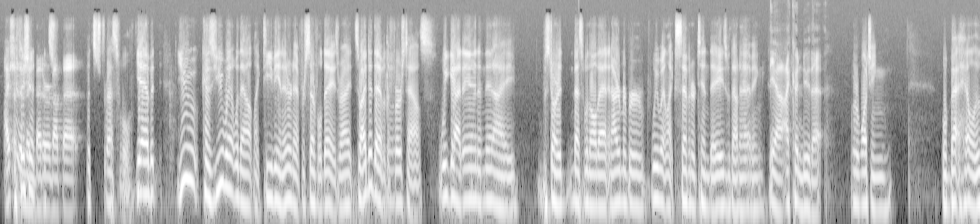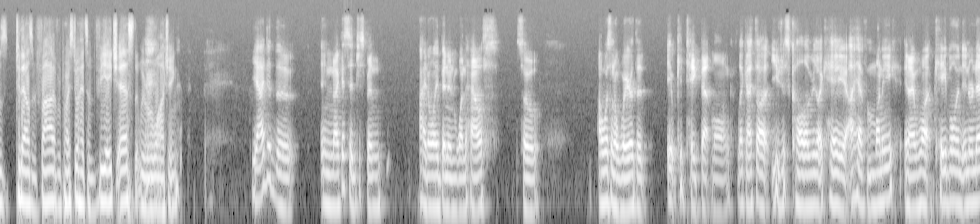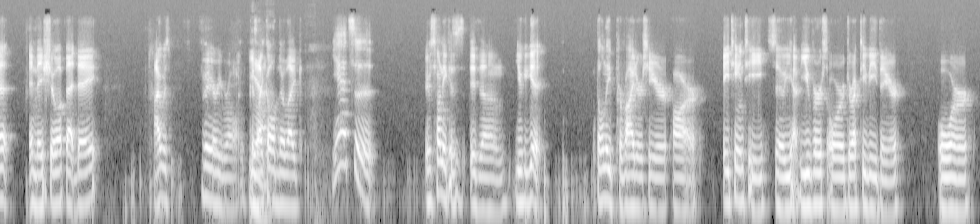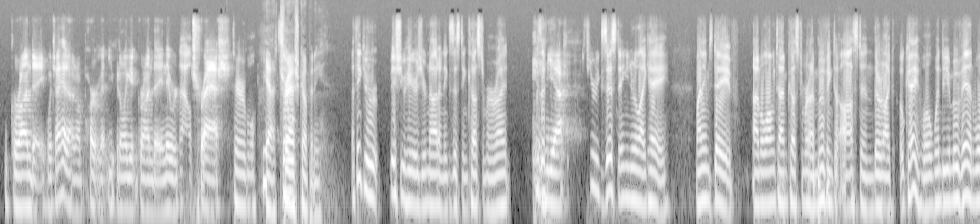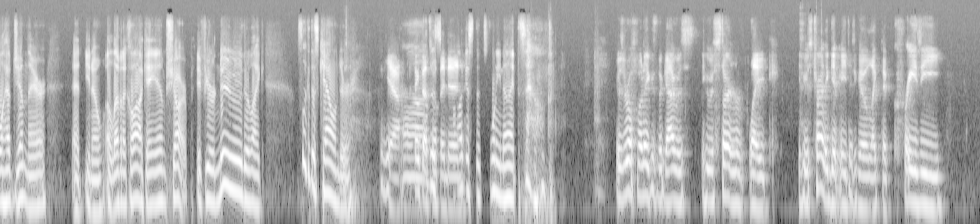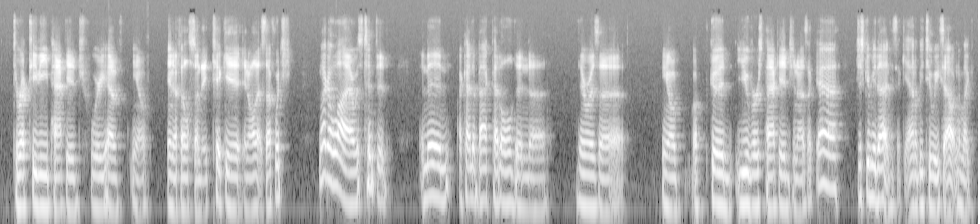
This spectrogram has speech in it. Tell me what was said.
I should have been better about that. But stressful. Yeah, but you because you went without like TV and internet for several days, right? So I did that with the Mhm. first house. We got in and then I started messing with all that, and I remember we went like seven or ten days without having. Yeah, I couldn't do that. We were watching. Well, bat hell, it was 2005. We probably still had some VHS that we were watching. Yeah, I did the, and I guess it just been, I'd only been in one house, so I wasn't aware that it could take that long. Like I thought you just call them, you're like, hey, I have money and I want cable and internet, and they show up that day. I was very wrong because I called and they're like, yeah, it's a. It was funny because it um you could get the only providers here are AT&T, so you have Uverse or DirecTV there, or Grande, which I had an apartment. You could only get Grande, and they were Wow. trash. Terrible. Yeah, So- trash company. I think your issue here is you're not an existing customer, right? if- yeah, if you're existing and you're like, hey, my name's Dave. I'm a longtime customer. I'm moving to Austin. They're like, okay, well, when do you move in? We'll have Jim there at, you know, 11 o'clock a.m. sharp. If you're new, they're like, let's look at this calendar. yeah. I Uh, think that's what they did. August the 29th sound. It was real funny because the guy was he was starting like he was trying to get me to go like the crazy DirecTV package where you have you know NFL Sunday Ticket and all that stuff. Which I'm not gonna lie, I was tempted, and then I kind of backpedaled and uh, there was a you know a good Uverse package, and I was like, yeah, just give me that. And he's like, yeah, it'll be two weeks out, and I'm like.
